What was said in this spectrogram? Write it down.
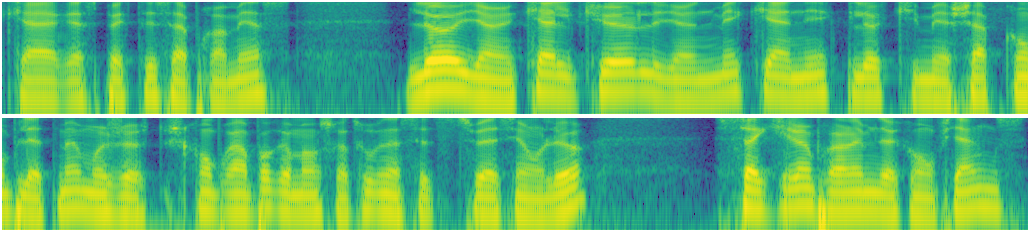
qu'à respecter sa promesse? Là, il y a un calcul, il y a une mécanique qui m'échappe complètement. Moi, je ne comprends pas comment on se retrouve dans cette situation-là. Ça crée un problème de confiance,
